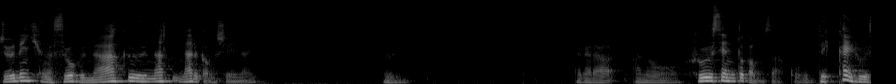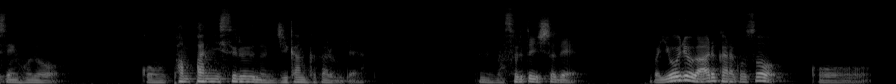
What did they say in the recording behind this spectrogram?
充電期間がすごく長くななるかもしれない。うん、だからあの風船とかもさこうでっかい風船ほどこうパンパンにするのに時間かかるみたいな、うんまあ、それと一緒でぱ容量があるからこそこ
